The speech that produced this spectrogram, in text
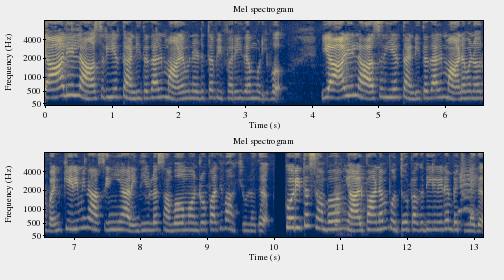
யாழில் ஆசிரியர் தண்டித்ததால் மாணவன் எடுத்த விபரீத முடிவு. யாழில் ஆசிரியர் தண்டித்ததால் மாணவன் ஒருவன் கிருமி நாசினியை அறிந்தியுள்ள சம்பவம் ஒன்று பதிவாகியுள்ளது. குறித்த சம்பவம் யாழ்ப்பாணம் புத்தூர் பகுதியில் இடம்பெற்றுள்ளது.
